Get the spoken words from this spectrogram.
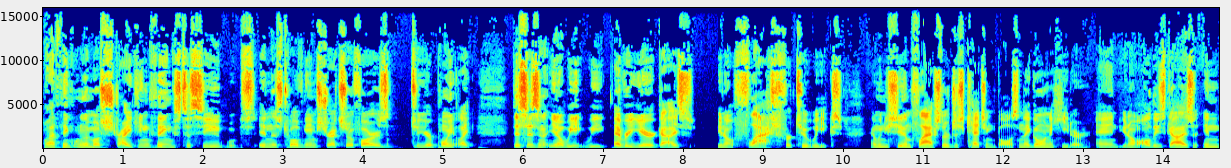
Well, I think one of the most striking things to see in this 12 game stretch so far is to your point, like this isn't, you know, we, we, every year guys, you know, flash for two weeks and when you see them flash, they're just catching balls and they go on a heater. And you know, all these guys in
